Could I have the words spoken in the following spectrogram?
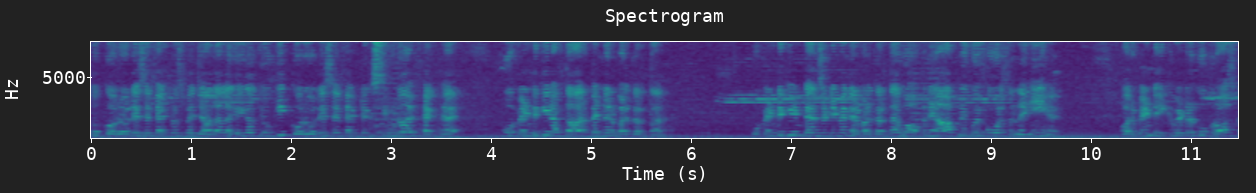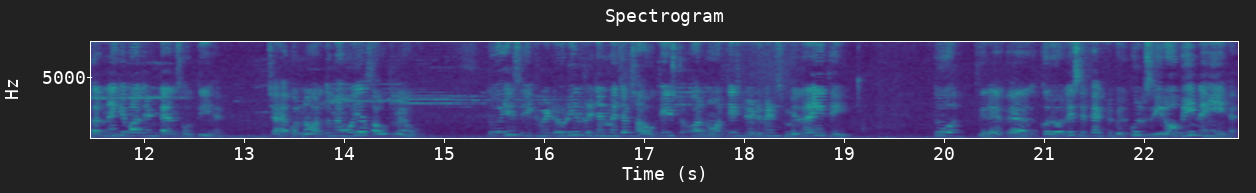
तो कोरोलिस इफ़ेक्ट उस पर ज़्यादा लगेगा क्योंकि कोरोलिस इफ़ेक्ट एक सीडो इफ़ेक्ट है। वो विंड की रफ्तार पर निर्भर करता है। वो विंड की इंटेंसिटी में निर्भर करता है। वो अपने आप में कोई फोर्स नहीं है। और विंड इक्वेटर को क्रॉस करने के बाद इंटेंस होती है। चाहे वो नॉर्थ में हो या साउथ में हो। तो इस इक्वेटोरियल रीजन में जब साउथ ईस्ट और नॉर्थ ईस्ट ट्रेड मिल रही थी तो कोरोलिस इफ़ेक्ट बिल्कुल ज़ीरो भी नहीं है।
